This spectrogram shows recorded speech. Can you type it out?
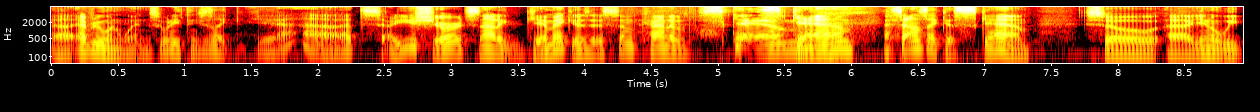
Uh, everyone wins. What do you think? She's like, yeah, that's. Are you sure it's not a gimmick? Is this some kind of Scam? Scam? It sounds like a scam. So uh, you know, we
